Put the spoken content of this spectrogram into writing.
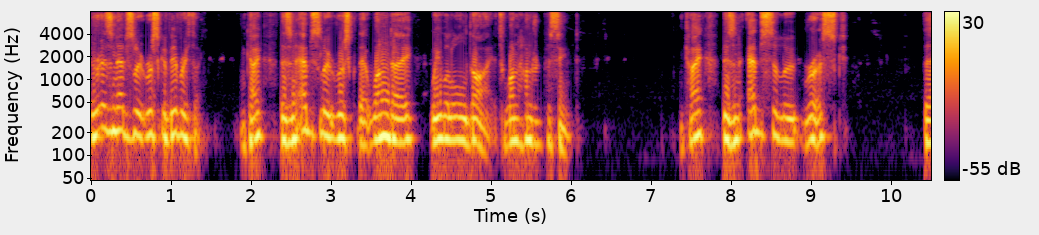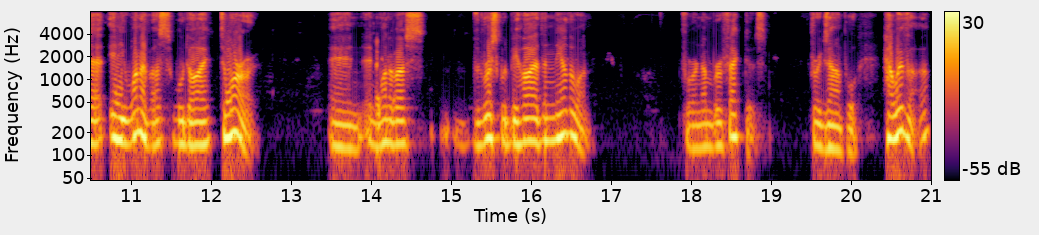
There is an absolute risk of everything. Okay? There's an absolute risk that one day we will all die. It's 100%. Okay, there's an absolute risk that any one of us will die tomorrow, and and one of us, the risk would be higher than the other one, for a number of factors. For example, however,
